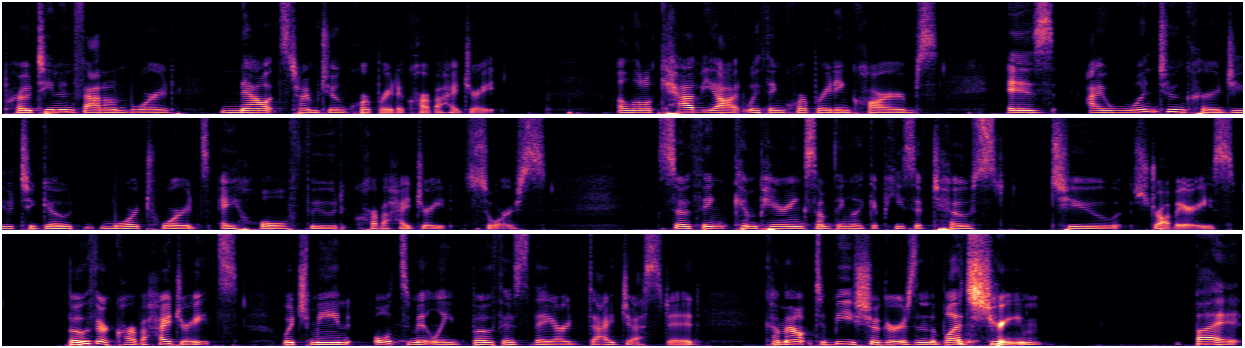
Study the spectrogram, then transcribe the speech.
protein and fat on board. Now it's time to incorporate a carbohydrate. A little caveat with incorporating carbs is I want to encourage you to go more towards a whole food carbohydrate source. So think comparing something like a piece of toast to strawberries. Both are carbohydrates, which mean ultimately, both as they are digested, come out to be sugars in the bloodstream. But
